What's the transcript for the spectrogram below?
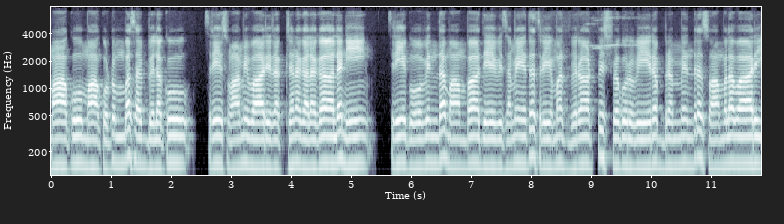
మాకు మా కుటుంబ సభ్యులకు శ్రీ స్వామివారి రక్షణ కలగాలని శ్రీ గోవింద మాంబాదేవి సమేత శ్రీమద్ విరాట్ విశ్వగురు వీర బ్రహ్మేంద్ర స్వాముల వారి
